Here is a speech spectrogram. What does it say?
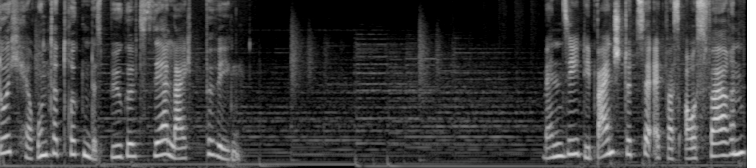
durch Herunterdrücken des Bügels sehr leicht bewegen. Wenn Sie die Beinstütze etwas ausfahren,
